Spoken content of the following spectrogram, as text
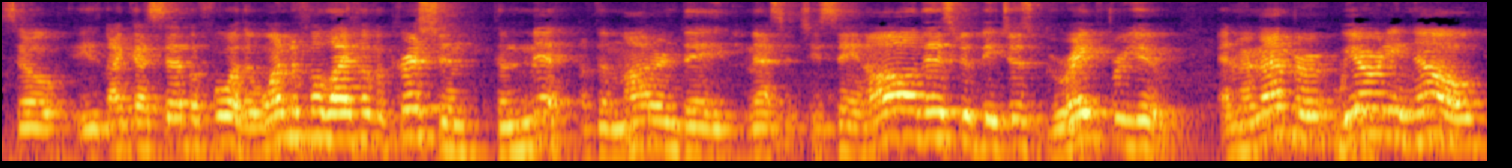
So, like I said before, the wonderful life of a Christian, the myth of the modern day message. He's saying all this would be just great for you. And remember, we already know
